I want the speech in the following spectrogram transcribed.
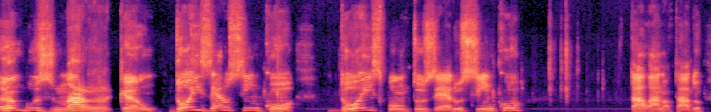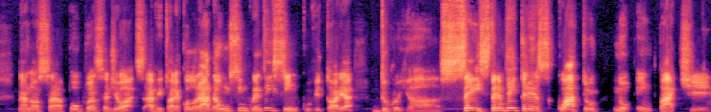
ambos marcam 205. 2.05 tá lá anotado na nossa poupança de odds. A vitória colorada, 1,55. Vitória do Goiás, 6,33, 4 no empate.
